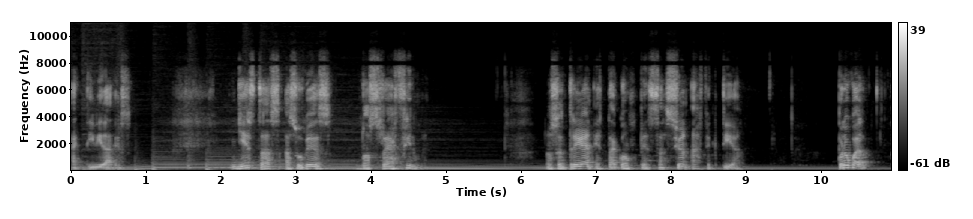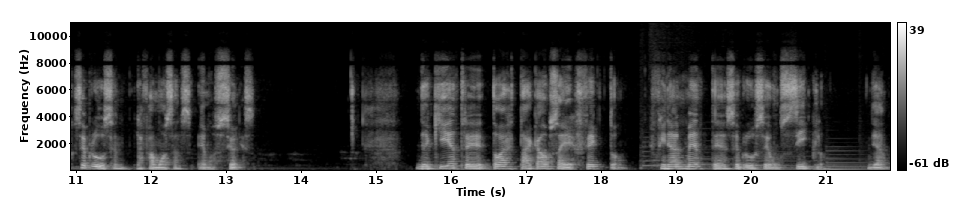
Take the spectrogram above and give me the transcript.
actividades. Y estas, a su vez, nos reafirman. Nos entregan esta compensación afectiva. Por lo cual se producen las famosas emociones. Y aquí entre toda esta causa y efecto, finalmente se produce un ciclo. ¿ya?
